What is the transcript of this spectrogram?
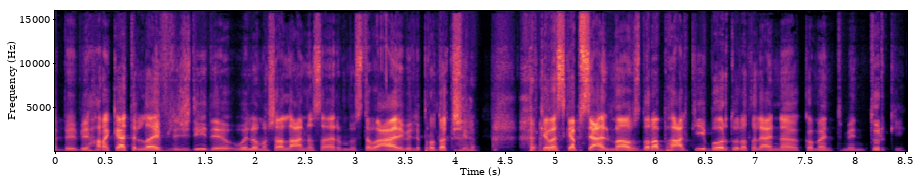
بحركات ال live الجديدة ولو ما شاء الله عنه صار مستوى عالي بال production كبس كبسة على الماوس ضربها على ال keyboard ولا طلع لنا comment من تركي.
